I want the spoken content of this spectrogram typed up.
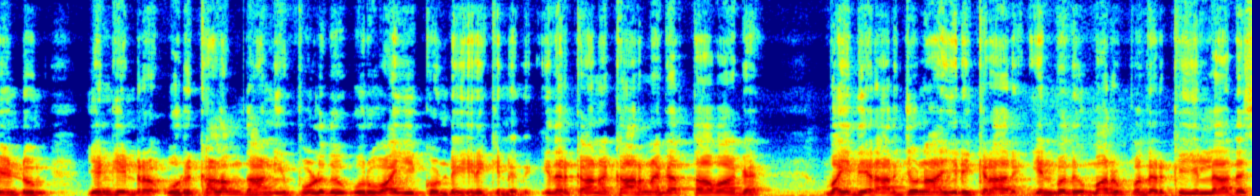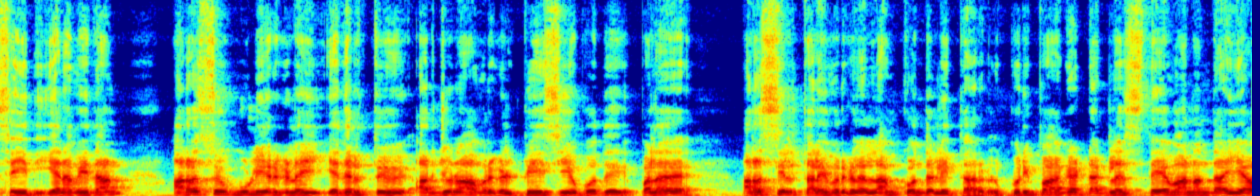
வேண்டும் என்கின்ற ஒரு களம்தான் இப்பொழுது உருவாகி கொண்டு இருக்கின்றது. இதற்கான காரணகர்த்தாவாக வைத்தியர் அர்ஜுனா இருக்கிறார் என்பது மறுப்பதற்கு இல்லாத செய்தி. எனவேதான் அரசு ஊழியர்களை எதிர்த்து அர்ஜுனா அவர்கள் பேசிய போது பல அரசியல் தலைவர்கள் எல்லாம் கொந்தளித்தார்கள். குறிப்பாக டக்ளஸ் தேவானந்த ஐயா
